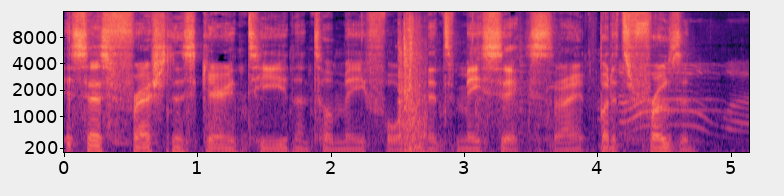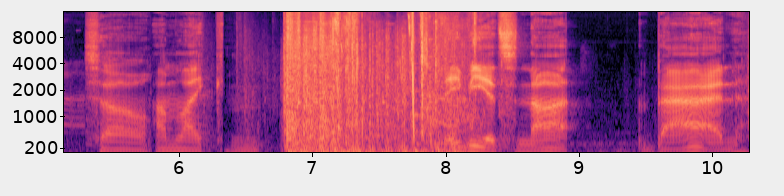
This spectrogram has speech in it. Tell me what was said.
It says freshness guaranteed until May 4th. It's May 6th, right? But it's frozen. So I'm like, mm, maybe it's not bad.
